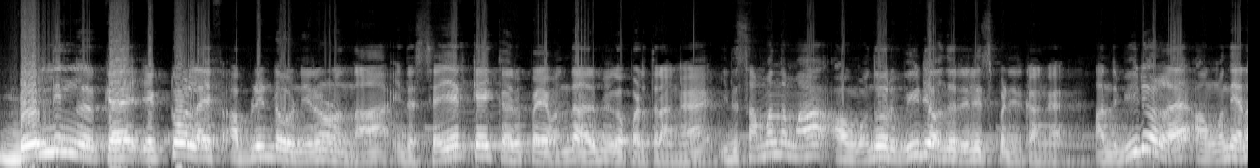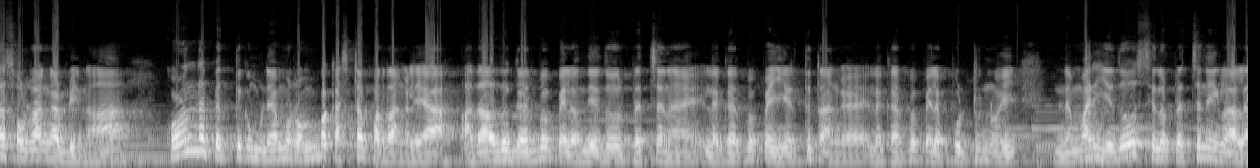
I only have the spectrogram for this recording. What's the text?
பெர்லினில் இருக்க எக்டோ லைஃப் அப்படின்ற ஒரு நிறுவனம் தான் இந்த செயற்கை கருப்பையை வந்து அறிமுகப்படுத்துகிறாங்க இது சம்மந்தமாக அவங்க வந்து ஒரு வீடியோ வந்து ரிலீஸ் பண்ணியிருக்காங்க. அந்த வீடியோவில் அவங்க வந்து என்ன சொல்கிறாங்க அப்படின்னா குழந்தை பெற்றுக்க முடியாமல் ரொம்ப கஷ்டப்படுறாங்க இல்லையா? அதாவது கர்ப்பப்பையில் வந்து ஏதோ ஒரு பிரச்சனை இல்லை கர்ப்பப்பை எடுத்துட்டாங்க இல்லை கர்ப்பப்பையில் புற்றுநோய் இந்த மாதிரி ஏதோ சில பிரச்சனைகளால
